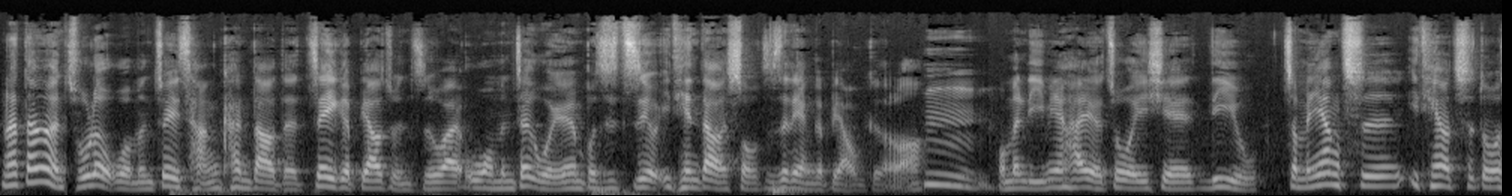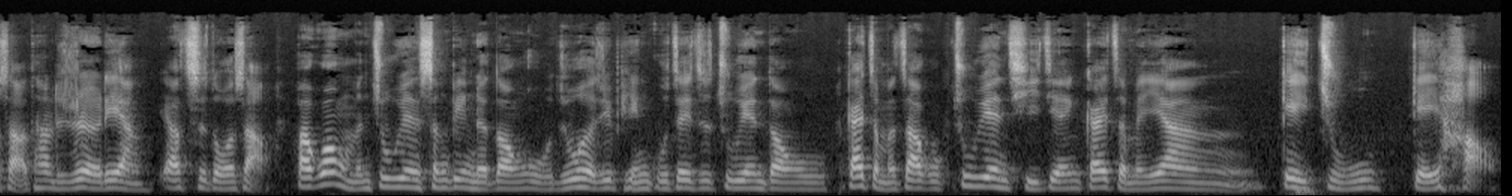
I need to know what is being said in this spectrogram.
那当然，除了我们最常看到的这个标准之外，我们这个委员不是只有一天到晚守着这两个表格咯。嗯，我们里面还有做一些，例如怎么样吃，一天要吃多少，它的热量要吃多少，包括我们住院生病的动物，如何去评估这只住院动物，该怎么照顾，住院期间该怎么样给足给好。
